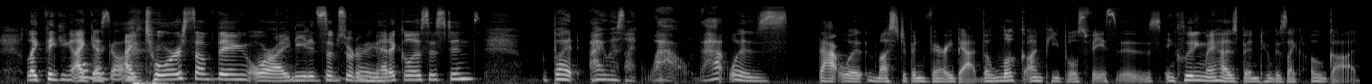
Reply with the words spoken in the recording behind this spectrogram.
like thinking i Oh my guess God. i tore something or i needed some sort of Right. medical assistance but i was like wow that was that was must have been very bad. The look on people's faces including my husband who was like oh god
